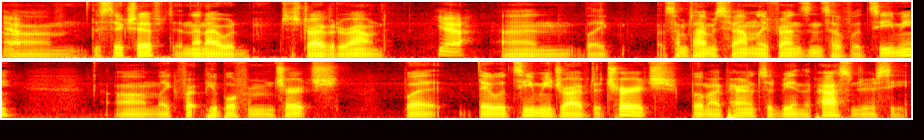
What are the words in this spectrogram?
Yeah. Um, the stick shift, and then I would just drive it around. Yeah. and like sometimes family friends and stuff would see me um, like fr- people from church but they would see me drive to church but my parents would be in the passenger seat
